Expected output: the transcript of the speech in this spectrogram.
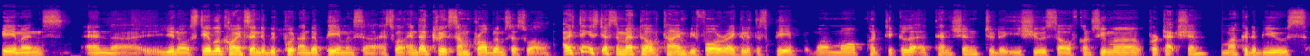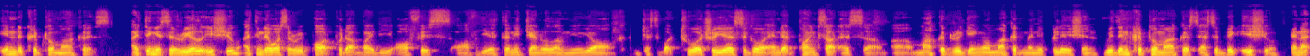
payments, and uh, you know stable coins tend to be put under payments uh, as well and that creates some problems as well. I think it's just a matter of time before regulators pay uh, more particular attention to the issues of consumer protection market abuse in the crypto markets I think it's a real issue. I think there was a report put up by the Office of the Attorney General of New York just about two or three years ago, and that points out as uh, uh, market rigging or market manipulation within crypto markets as a big issue. And I,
